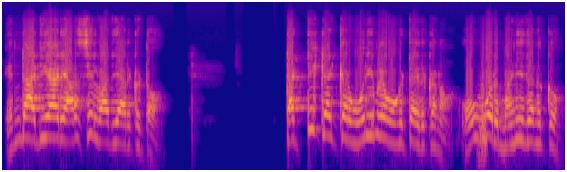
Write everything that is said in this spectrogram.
எந்த அதிகாரி அரசியல்வாதியா இருக்கட்டும். தட்டி கேட்கிற உரிமை உங்ககிட்ட இருக்கணும். ஒவ்வொரு மனிதனுக்கும்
